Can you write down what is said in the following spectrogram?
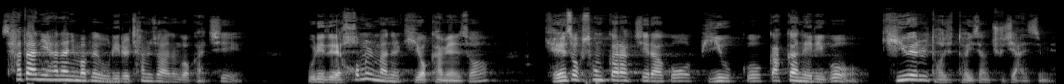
사단이 하나님 앞에 우리를 참소하는 것 같이 우리들의 허물만을 기억하면서 계속 손가락질하고 비웃고 깎아내리고 기회를 더, 더 이상 주지 않습니다.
